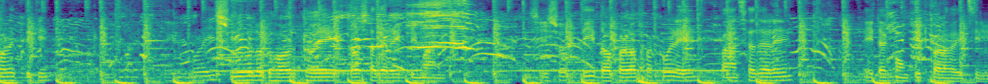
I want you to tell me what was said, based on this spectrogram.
ঘরের দিকে। এরপরেই শুরু হলো ঘর ধরে দশ হাজারের ডিমান্ড। সেসব দিয়ে দফা রফা করে পাঁচ হাজারে এটা কমপ্লিট করা হয়েছিল।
